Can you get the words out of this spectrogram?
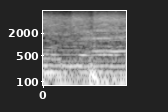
for me.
